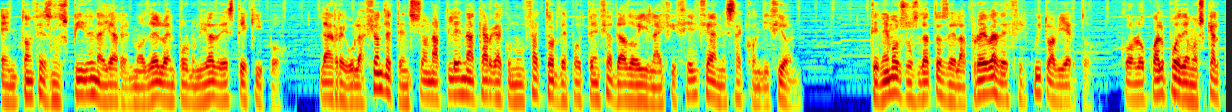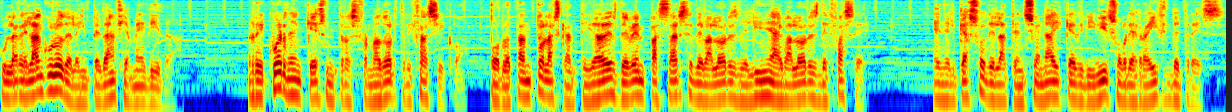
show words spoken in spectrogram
entonces nos piden hallar el modelo en por unidad de este equipo, la regulación de tensión a plena carga con un factor de potencia dado y la eficiencia en esa condición. Tenemos los datos de la prueba de circuito abierto, con lo cual podemos calcular el ángulo de la impedancia medida. Recuerden que es un transformador trifásico, por lo tanto las cantidades deben pasarse de valores de línea a valores de fase. En el caso de la tensión hay que dividir sobre raíz de 3.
